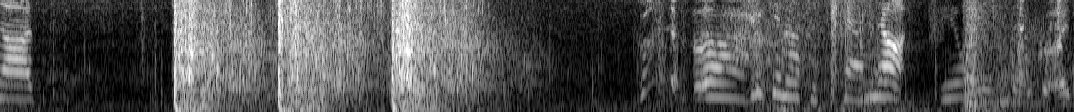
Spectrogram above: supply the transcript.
Stop watching us. Taking out this camera. Not feeling so good.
